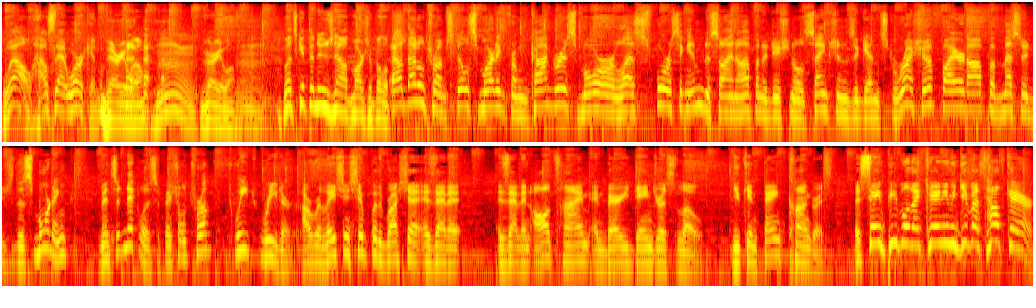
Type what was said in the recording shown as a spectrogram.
Well, how's that working? Very well. Hmm. Very well. Let's get the news now with Marshall Phillips. Well, Donald Trump still smarting from Congress, more or less forcing him to sign off on additional sanctions against Russia, fired off a message this morning. Vincent Nicholas, official Trump tweet reader. Our relationship with Russia is at a is at an all-time and very dangerous low. You can thank Congress. The same people that can't even give us health care.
